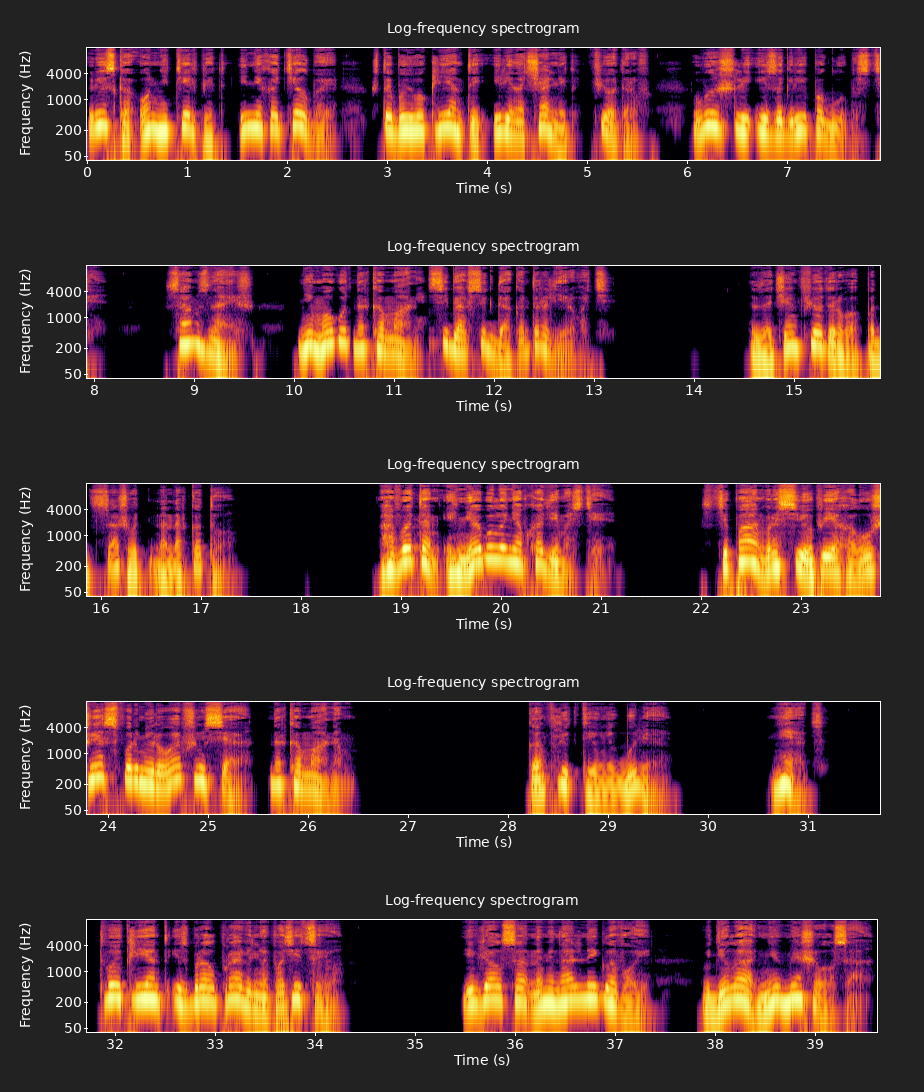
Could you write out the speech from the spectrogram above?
Риска он не терпит и не хотел бы, чтобы его клиенты или начальник Федоров вышли из игры по глупости. Сам знаешь, не могут наркоманы себя всегда контролировать. Зачем Федорова подсаживать на наркоту? А в этом и не было необходимости. Степан в Россию приехал уже сформировавшимся наркоманом. Конфликты у них были? Нет. Твой клиент избрал правильную позицию. Являлся номинальной главой, в дела не вмешивался.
